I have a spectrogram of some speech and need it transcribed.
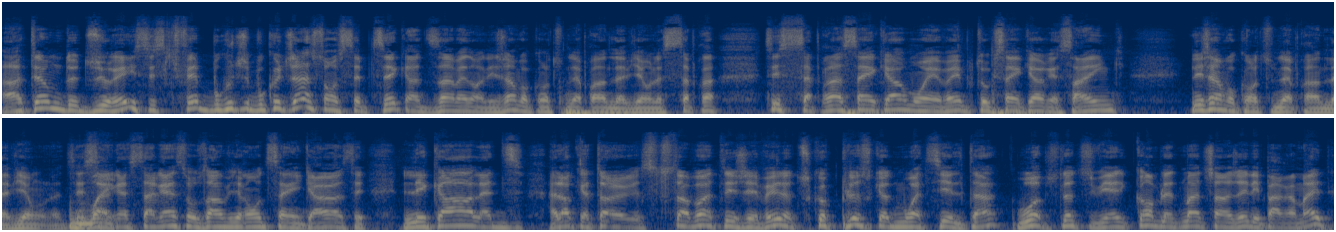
en termes de durée, c'est ce qui fait beaucoup de, beaucoup de gens sont sceptiques en disant, ben non, les gens vont continuer à prendre l'avion. Si ça prend, tu sais, si ça prend 5 heures moins 20 plutôt que 5 heures et 5, les gens vont continuer à prendre l'avion. Ouais. Ça, reste, ça reste aux environs de 5 heures. C'est l'écart, la, alors que si tu t'en vas à TGV, là, tu coupes plus que de moitié le temps. Oups, là, tu viens complètement de changer les paramètres.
